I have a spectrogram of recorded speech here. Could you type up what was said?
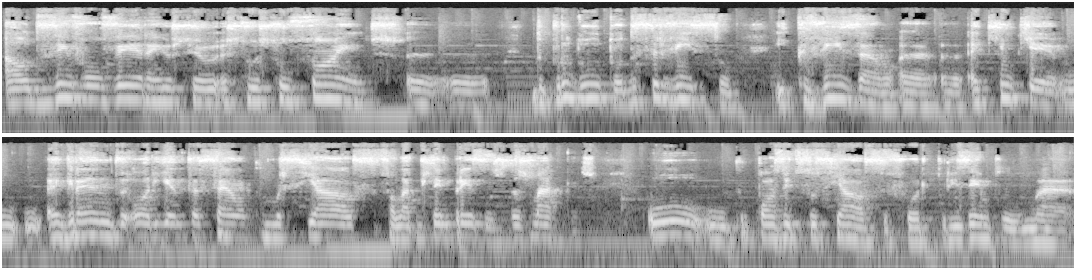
ao desenvolverem seu, as suas soluções uh, de produto ou de serviço e que visam uh, aquilo que é o, a grande orientação comercial, se falarmos de empresas, das marcas, ou o propósito social, se for, por exemplo, uma,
